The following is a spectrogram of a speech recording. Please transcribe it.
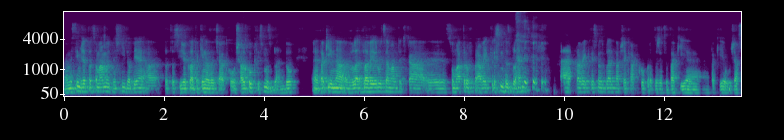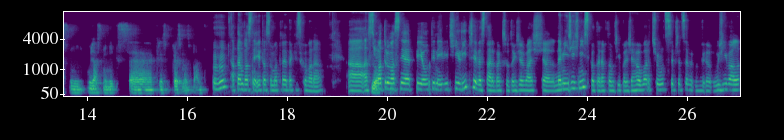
eh, myslím, že to, co máme v dnešní době a to, co si řekla taky na začátku o šalku Christmas Blendu, taky na, v, le, v levé ruce mám teďka Sumatru v pravý Christmas Blend pravý Christmas blend na překvapku, protože to taky je, taky je úžasný, úžasný mix uh, Christmas blend. Uh-huh. A tam vlastně i ta Sumatra je taky schovaná. A, a Sumatru je. vlastně pijou ty největší lídři ve Starbucksu, takže máš, eh, nemíříš nízko teda v tom případě, že Howard Schultz si přece užíval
